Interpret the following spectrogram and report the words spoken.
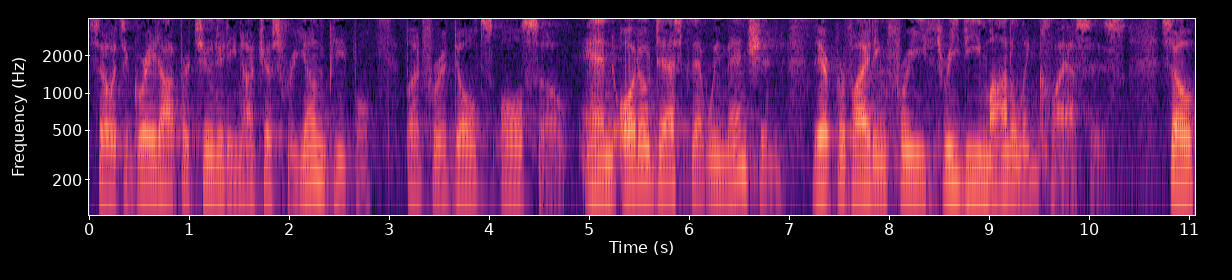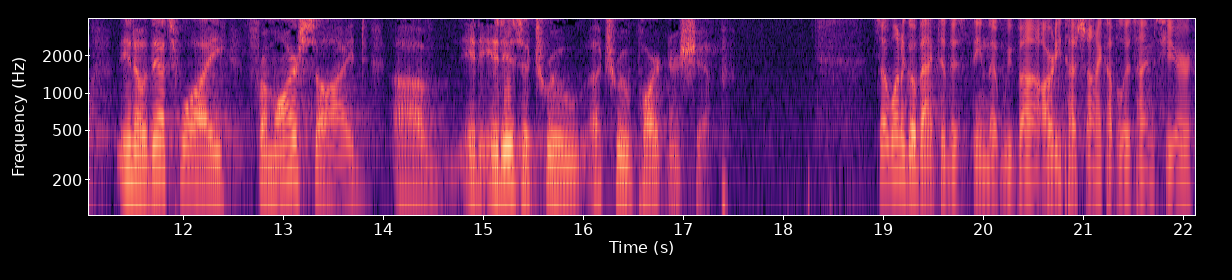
So it's a great opportunity not just for young people, but for adults also. And Autodesk that we mentioned, they're providing free 3D modeling classes. So, you know, that's why from our side, uh, it, it is a true, a true partnership. So I want to go back to this theme that we've uh, already touched on a couple of times here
